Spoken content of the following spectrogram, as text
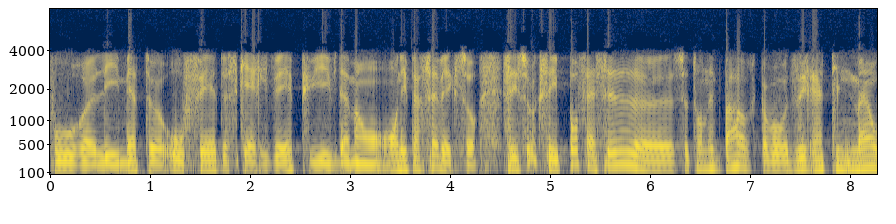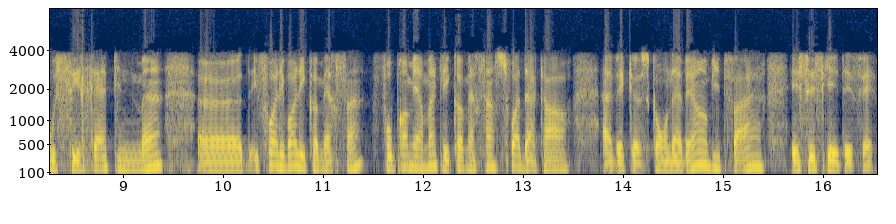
pour les mettre au fait de ce qui arrivait. Puis, évidemment, on, est passé avec ça. C'est sûr que c'est pas facile se tourner de bord, comme on va dire, rapidement, aussi rapidement. il faut aller voir les commerçants. Il faut premièrement que les commerçants soient d'accord avec euh, ce qu'on avait envie de faire et c'est ce qui a été fait.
